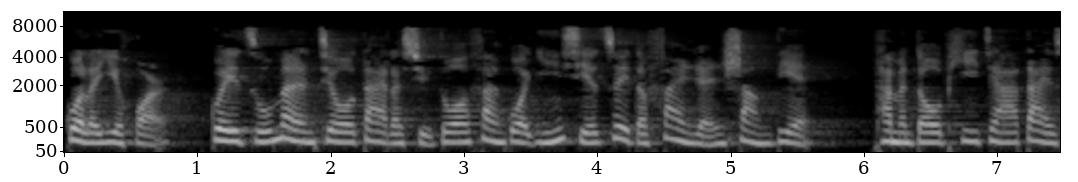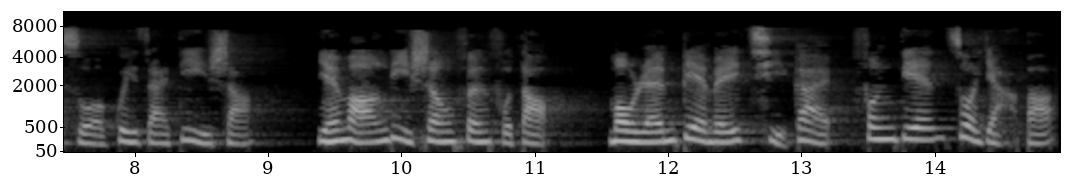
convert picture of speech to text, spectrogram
过了一会儿，鬼卒们就带了许多犯过淫邪罪的犯人上殿，他们都披枷带锁跪在地上。阎王厉声吩咐道：“某人变为乞丐、疯癫、做哑巴；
